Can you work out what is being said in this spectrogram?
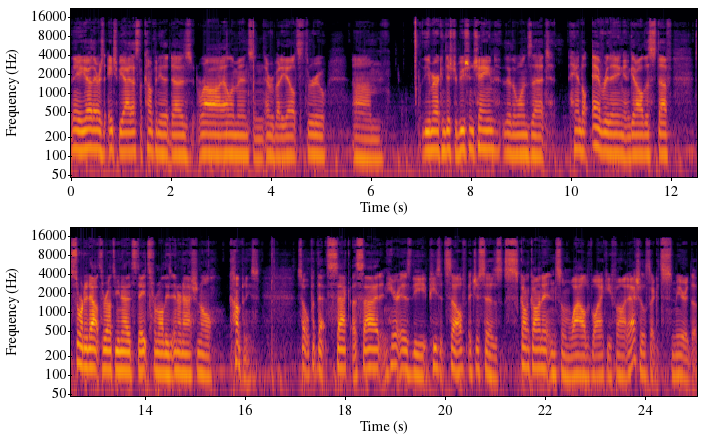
And there you go. There's HBI. That's the company that does Raw Elements and everybody else through um, the American distribution chain. They're the ones that handle everything and get all this stuff sorted out throughout the United States from all these international companies. So we'll put that sack aside, and here is the piece itself. It just says skunk on it in some wild blacky font. It actually looks like it's smeared, the,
